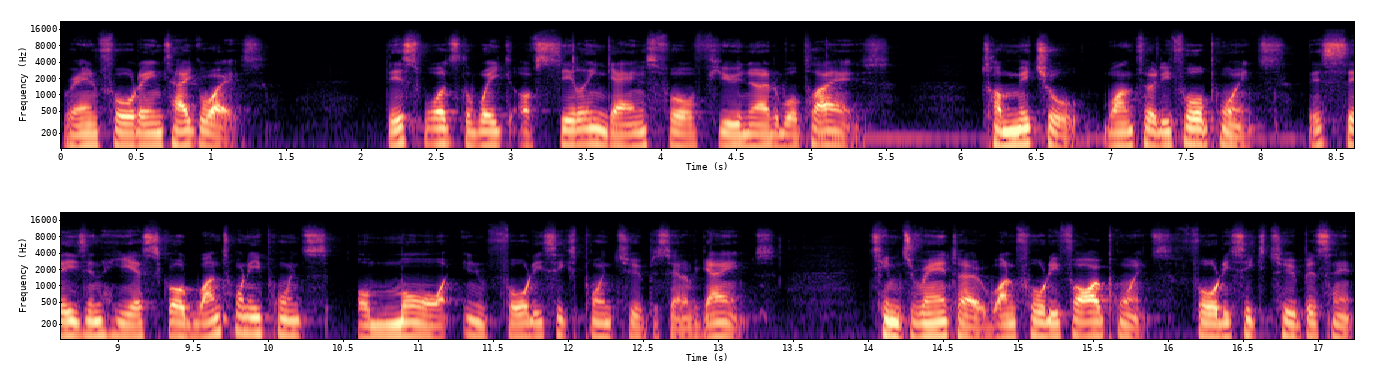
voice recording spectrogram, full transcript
Round 14 takeaways. This was the week of ceiling games for a few notable players. Tom Mitchell, 134 points. This season he has scored 120 points or more in 46.2% of games. Tim Taranto, 145 points, 46.2%.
